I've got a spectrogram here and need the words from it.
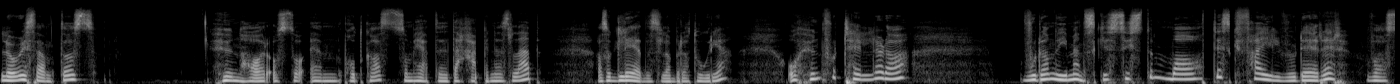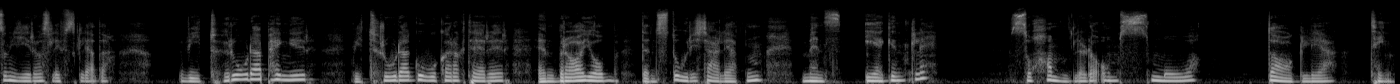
Laurie Santos hun har også en podkast som heter The Happiness Lab, altså Gledeslaboratoriet. Og hun forteller da hvordan vi mennesker systematisk feilvurderer hva som gir oss livsglede. Vi tror det er penger, vi tror det er gode karakterer, en bra jobb, den store kjærligheten, mens egentlig så handler det om små, daglige ting.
